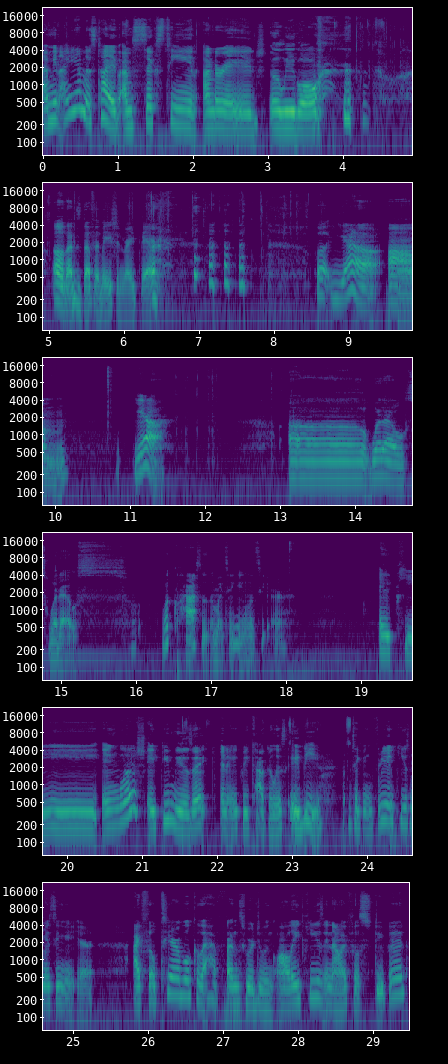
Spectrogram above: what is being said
I mean, I am his type. I'm 16, underage, illegal. oh, that's defamation right there. but yeah, um, yeah. Uh, what else? What else? What classes am I taking this year? AP English, AP Music, and AP Calculus AB. I'm taking three APs my senior year. I feel terrible because I have friends who are doing all APs, and now I feel stupid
